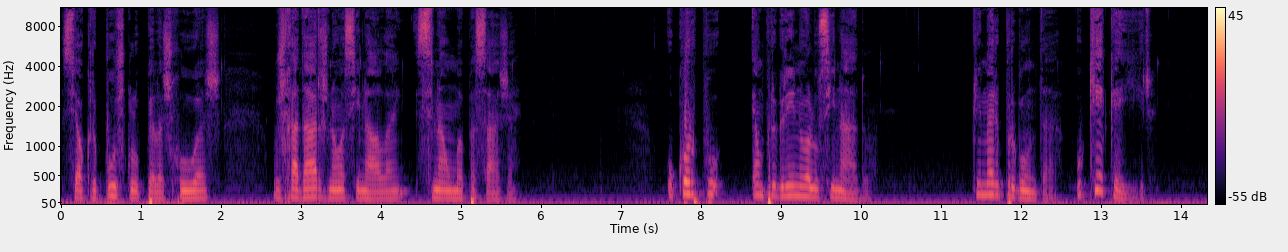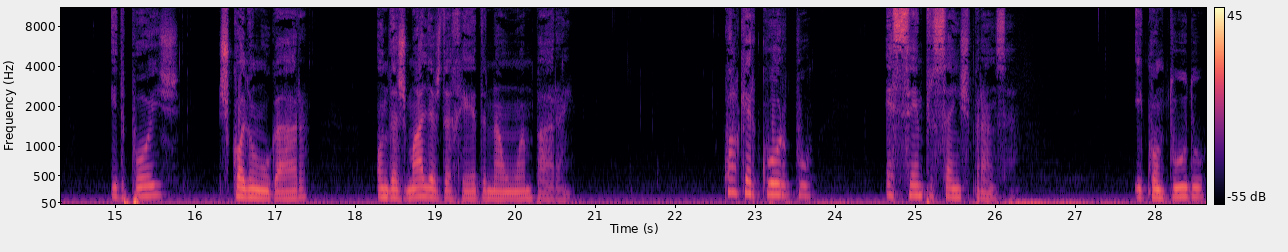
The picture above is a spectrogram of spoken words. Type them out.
se ao crepúsculo pelas ruas os radares não assinalem senão uma passagem. O corpo é um peregrino alucinado. Primeiro pergunta: o que é cair? E depois escolhe um lugar onde as malhas da rede não o amparem. Qualquer corpo é sempre sem esperança. E, contudo,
